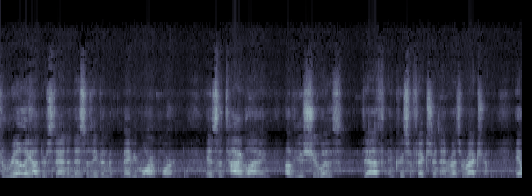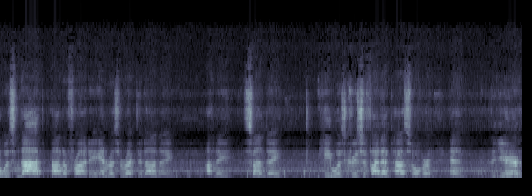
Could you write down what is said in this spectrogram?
to really understand, and this is even maybe more important, is the timeline of Yeshua's death and crucifixion and resurrection. It was not on a Friday and resurrected on a on a Sunday. He was crucified on Passover, and the year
